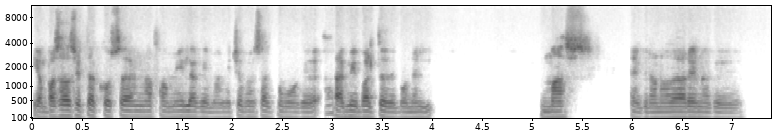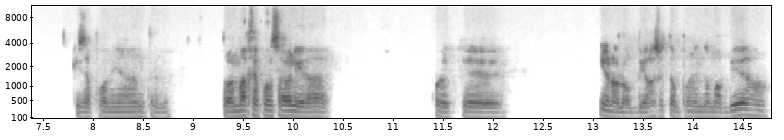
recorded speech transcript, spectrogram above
y han pasado ciertas cosas en la familia que me han hecho pensar como que ahora es mi parte de poner más el grano de arena que quizás ponía antes, ¿no? Tomar más responsabilidades, porque you know, los viejos se están poniendo más viejos,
